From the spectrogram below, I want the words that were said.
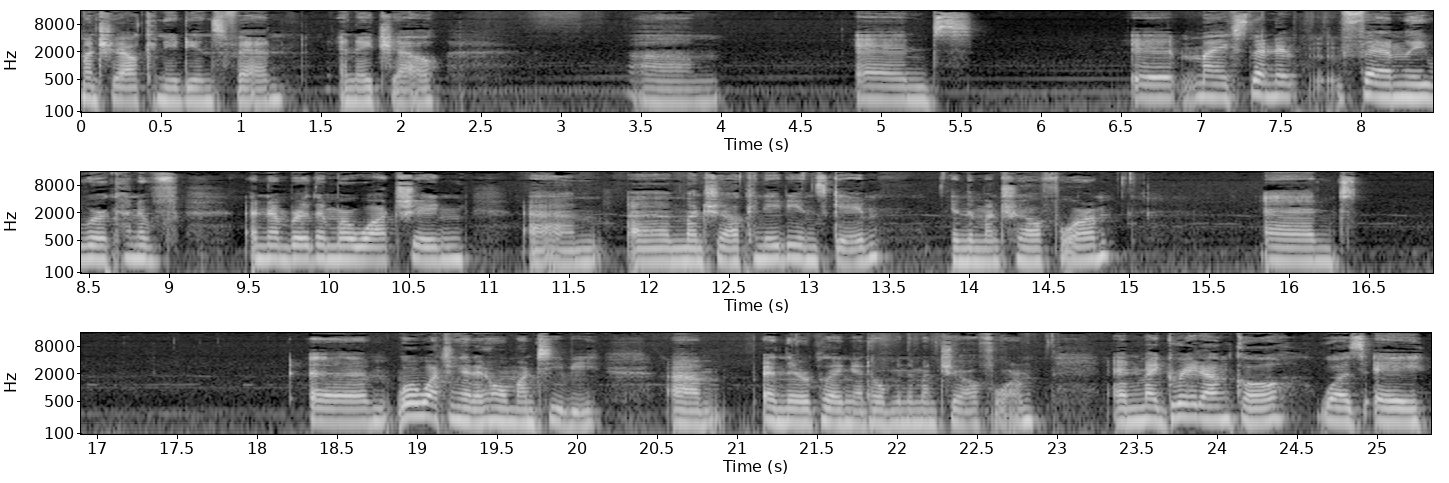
Montreal Canadiens fan, NHL. Um, and it, my extended family were kind of a number of them were watching um, a Montreal Canadiens game in the Montreal Forum, and um, we're watching it at home on TV, um, and they were playing at home in the Montreal Forum. And my great uncle was a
